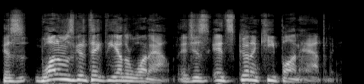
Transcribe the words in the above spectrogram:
Because one of them is going to take the other one out. It just, it's going to keep on happening.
